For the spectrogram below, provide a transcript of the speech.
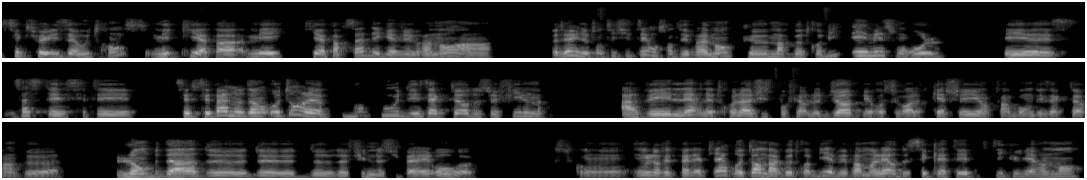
sexualisée à outrance, mais qui a pas, mais qui à part ça dégageait vraiment un, une authenticité. On sentait vraiment que Margot Robbie aimait son rôle. Et ça, c'était, c'était c'est pas anodin. Autant beaucoup des acteurs de ce film avaient l'air d'être là juste pour faire le job et recevoir leur cachet. Enfin bon, des acteurs un peu euh, lambda de, de, de, de films de super-héros, euh, ce qu'on on leur jette pas la pierre. Autant Margot Robbie avait vraiment l'air de s'éclater particulièrement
